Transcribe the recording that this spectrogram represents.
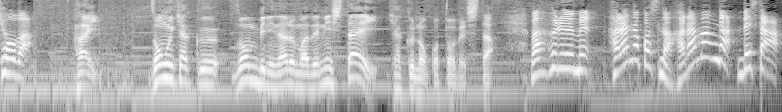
今日は。はい。ゾン100ゾンビになるまでにしたい100のことでした。ワッフルーム腹残しの腹漫画でした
